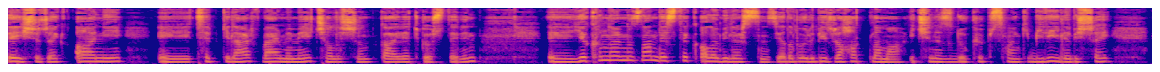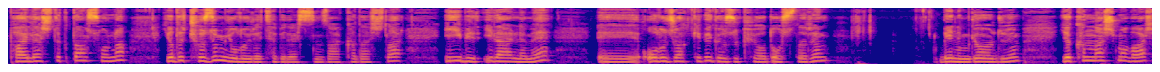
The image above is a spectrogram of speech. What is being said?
değişecek. Ani e, tepkiler vermemeye çalışın, gayret gösterin. E, yakınlarınızdan destek alabilirsiniz ya da böyle bir rahatlama, içinizi döküp sanki biriyle bir şey paylaştıktan sonra ya da çözüm yolu üretebilirsiniz arkadaşlar. İyi bir ilerleme e, olacak gibi gözüküyor dostlarım benim gördüğüm yakınlaşma var.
